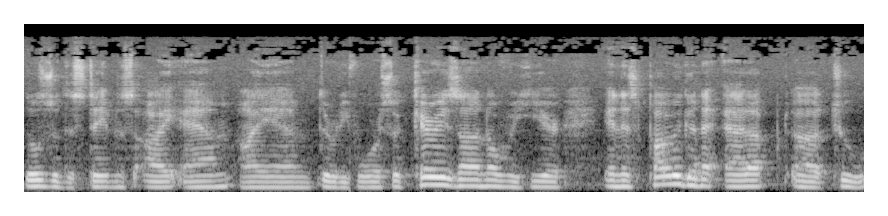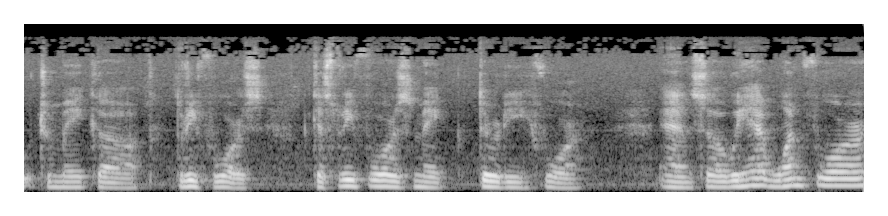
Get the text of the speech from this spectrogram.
those are the statements I am, I am 34. So it carries on over here, and it's probably going to add up uh, to, to make uh, 3 fours, because 3 fours make 34. And so we have 1 4,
